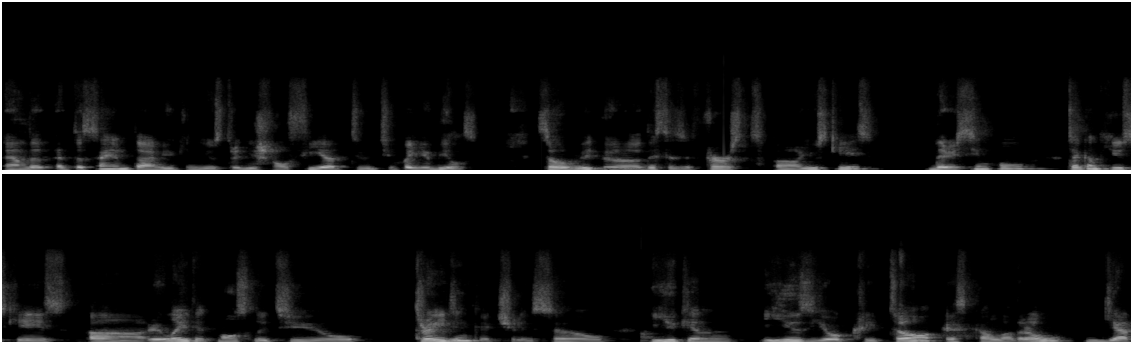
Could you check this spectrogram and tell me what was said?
and at, at, the same time, you can use traditional fiat to, to pay your bills. So we, this is the first use case. Very simple. Second use case related mostly to trading actually. So you can use your crypto as collateral, get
